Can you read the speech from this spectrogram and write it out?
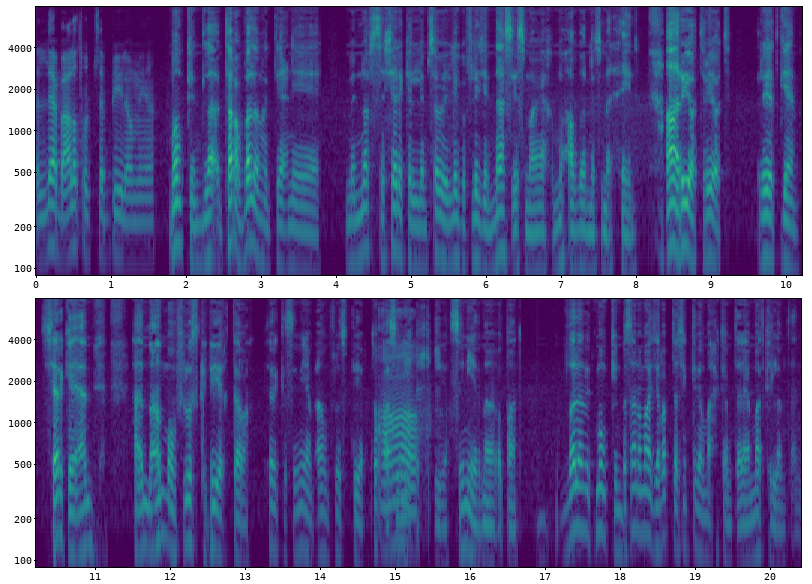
اللعبة على طول تلبي لهم إياه. ممكن. لا ترى Valorant يعني من نفس الشركة اللي مسوي League of Legends إيش اسمها يا أخي مو حاضرني اسمها الحين. آه Riot Riot Riot Games. شركة يا عم هم- معهم فلوس كثير ترى. شركة صينية معاهم فلوس كثير. أتوقع آه. صينية صينية إذا ما غلطان. Valorant ممكن بس أنا ما جربت عشان كذا ما حكمت عليها ما تكلمت عنها.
